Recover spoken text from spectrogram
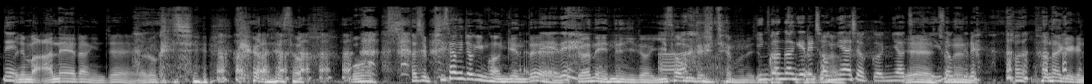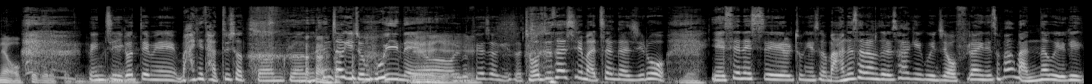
네. 왜냐면 아내랑 이제 여러 가지 그 안에서 뭐 사실 피상적인 관계인데 네네. 그 안에 있는 이런 이성들 때문에 좀 인간관계를 정리하셨군요. 특히 예, 이성들을. 편- 편하게 그냥 없애버렸거든요. 왠지 예. 이것 때문에 많이 다투셨던 그런 흔적이 좀 보이네요. 예, 예, 얼굴 예. 표정에서. 저도 사실 마찬가지로 네. SNS를 통해서 많은 사람들을 사귀고 이제 오프라인에서 막 만나고 이렇게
